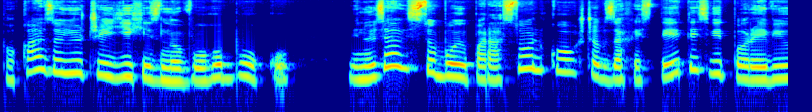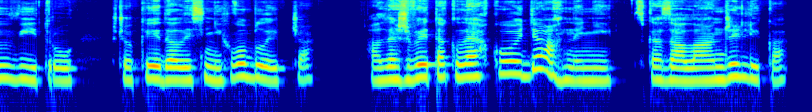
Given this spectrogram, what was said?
показуючи їх із нового боку. Він узяв із собою парасольку, щоб захиститись від поривів вітру, що кидали сніг в обличчя. Але ж ви так легко одягнені, сказала Анжеліка.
